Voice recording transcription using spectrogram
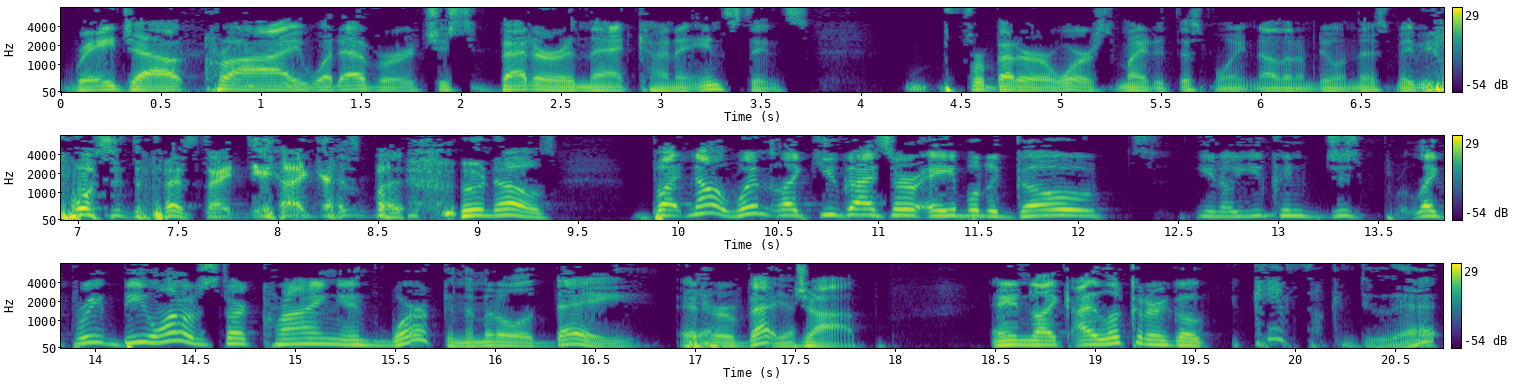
rage out, cry, whatever. It's just better in that kind of instance, for better or worse. Might at this point, now that I'm doing this, maybe it wasn't the best idea, I guess, but who knows? But no, women like you guys are able to go. You know, you can just like B wanted to start crying and work in the middle of the day at Yeah, her vet yeah. job. And like I look at her and go, You can't fucking do that.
